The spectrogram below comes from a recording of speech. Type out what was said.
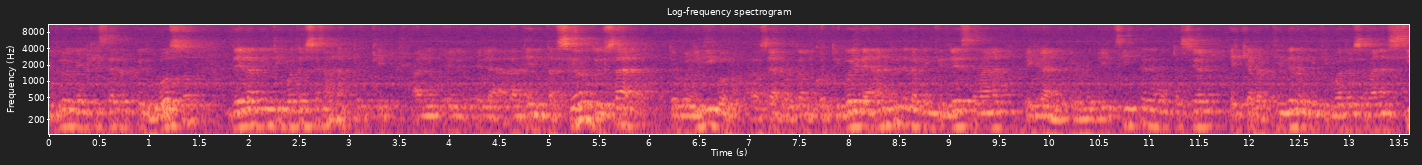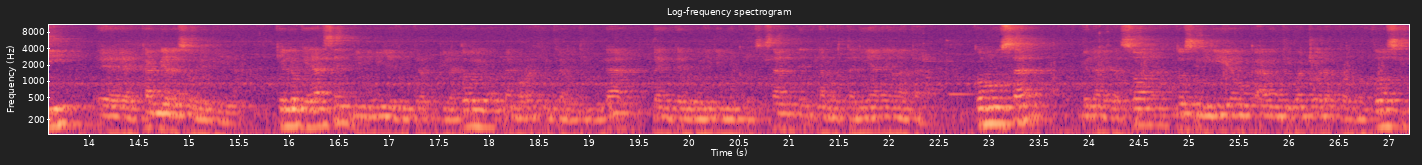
Yo creo que hay que ser respetuoso de las 24 semanas, porque la, tentación de usar topolíticos, o sea, perdón, corticoides antes de las 23 semanas es grande, pero lo que existe demostración es que a partir de las 24 semanas sí eh, cambia la sobrevida. ¿Qué es lo que hacen? Disminuye el intrarrespiratorio, la hemorragia intraventricular, la enterocolitis necrosizante, la mortalidad neonatal. ¿Cómo usar? Benametasona, 12 miligramos cada 24 horas por dos dosis.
